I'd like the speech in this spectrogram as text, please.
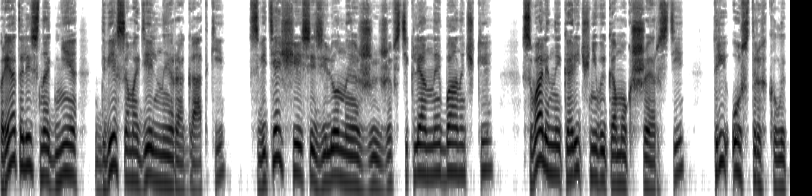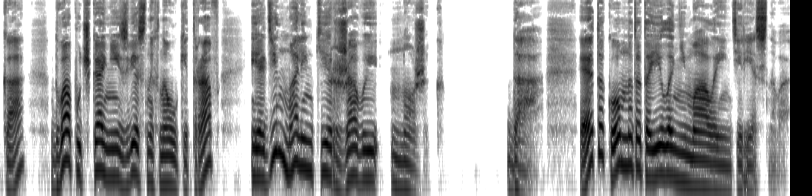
прятались на дне две самодельные рогатки, светящаяся зеленая жижа в стеклянной баночке, сваленный коричневый комок шерсти, три острых клыка, два пучка неизвестных науки трав и один маленький ржавый ножик. Да, эта комната таила немало интересного.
